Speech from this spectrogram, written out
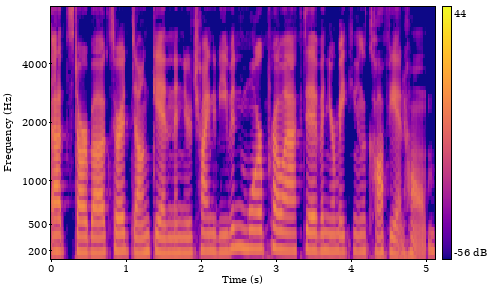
at Starbucks or at Dunkin' and you're trying to be even more proactive and you're making a coffee at home.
